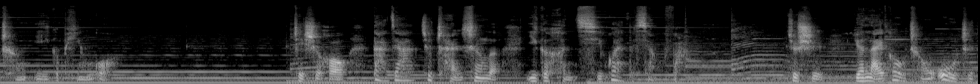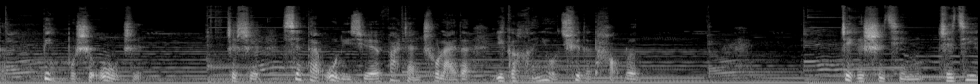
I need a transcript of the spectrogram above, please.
成一个苹果。这时候，大家就产生了一个很奇怪的想法，就是原来构成物质的并不是物质。这是现代物理学发展出来的一个很有趣的讨论。这个事情直接。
